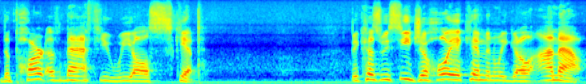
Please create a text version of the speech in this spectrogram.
the part of Matthew we all skip. Because we see Jehoiakim and we go, I'm out.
